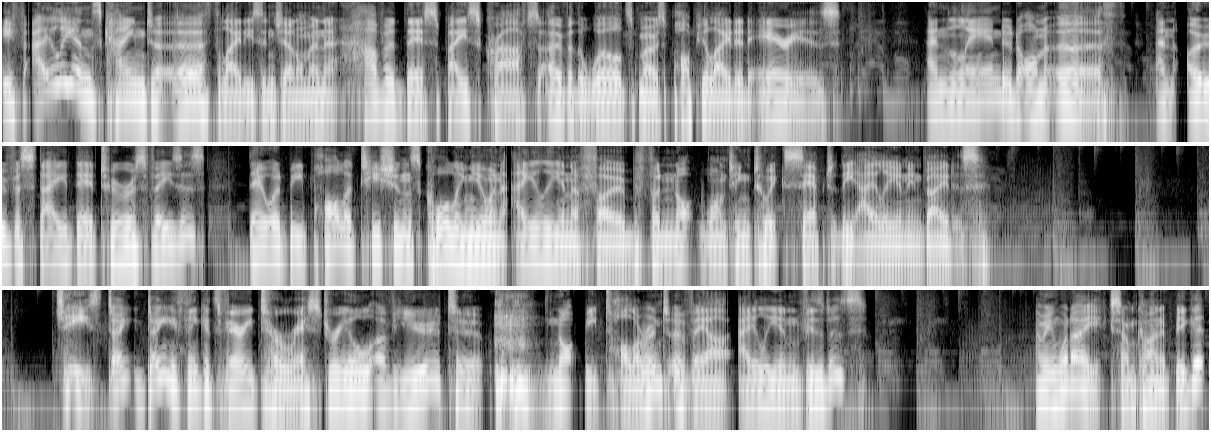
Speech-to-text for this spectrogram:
If aliens came to Earth, ladies and gentlemen, and hovered their spacecrafts over the world's most populated areas and landed on Earth and overstayed their tourist visas, there would be politicians calling you an alienophobe for not wanting to accept the alien invaders. Geez, don't don't you think it's very terrestrial of you to not be tolerant of our alien visitors? I mean, what are you, some kind of bigot?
